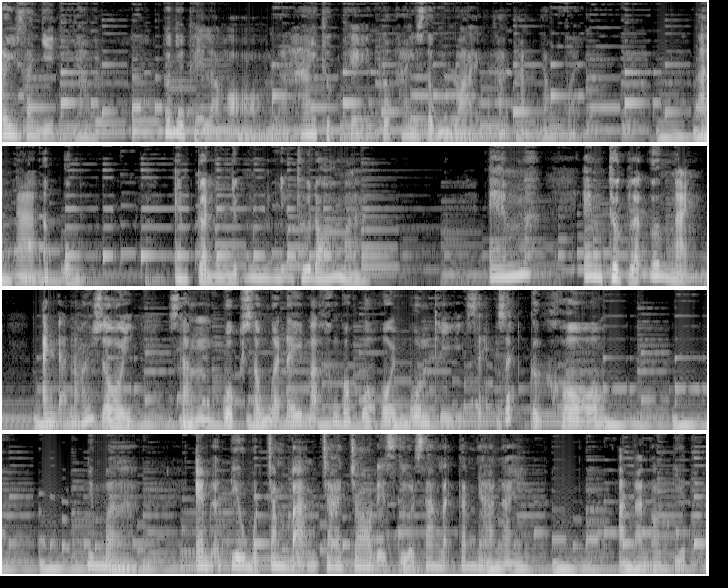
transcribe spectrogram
Ngây ra nhìn nhau, cứ như thể là họ là hai thực thể thuộc hai giống loài khác hẳn nhau vậy. Anna ấp úng. Em cần những những thứ đó mà. Em, em thực là ương ngạnh. Anh đã nói rồi rằng cuộc sống ở đây mà không có của hồi môn thì sẽ rất cực khổ. Nhưng mà em đã tiêu 100 bảng cha cho để sửa sang lại căn nhà này. Anna nói tiếp,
